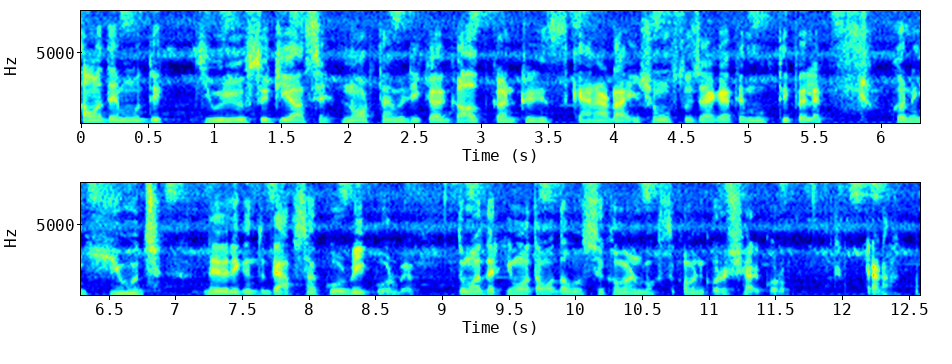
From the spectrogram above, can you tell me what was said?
আমাদের মধ্যে কিউরিওসিটি আছে। North America Gulf countries Canada এই সমস্ত জায়গাতে মুক্তি পেলে ওখানে হিউজ লেভেলে কিন্তু ব্যবসা করবেই করবে। তোমাদের কি মতামত? অবশ্যই কমেন্ট বক্সে কমেন্ট করে শেয়ার করো। টাটা।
